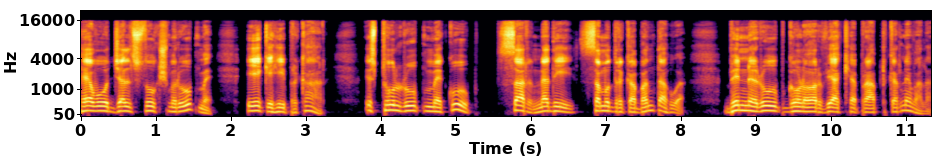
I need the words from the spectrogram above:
है वो जल सूक्ष्म रूप में एक ही प्रकार। स्थूल रूप में कूप, सर, नदी, समुद्र का बनता हुआ, भिन्न रूप गुण और व्याख्या प्राप्त करने वाला।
